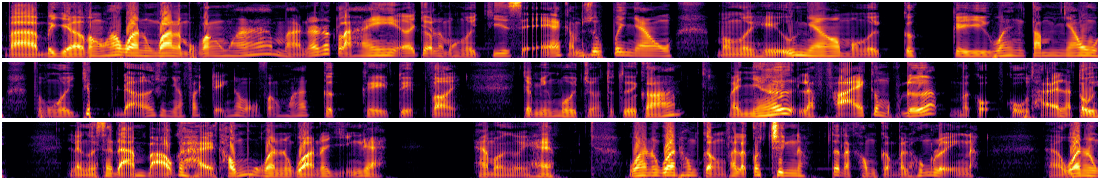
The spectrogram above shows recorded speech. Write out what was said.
Và bây giờ văn hóa one on one là một văn hóa mà nó rất là hay ở chỗ là mọi người chia sẻ cảm xúc với nhau mọi người hiểu nhau mọi người cực kỳ quan tâm nhau và mọi người giúp đỡ cho nhau phát triển ra một văn hóa cực kỳ tuyệt vời. Trong những môi trường tụi tôi có và nhớ là phải có một đứa và cụ, cụ thể là tôi là người sẽ đảm bảo cái hệ thống quanh quanh nó diễn ra. Ha mọi người ha. Quanh quanh không cần phải là coaching đâu tức là không cần phải là huấn luyện đâu. À, quanh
